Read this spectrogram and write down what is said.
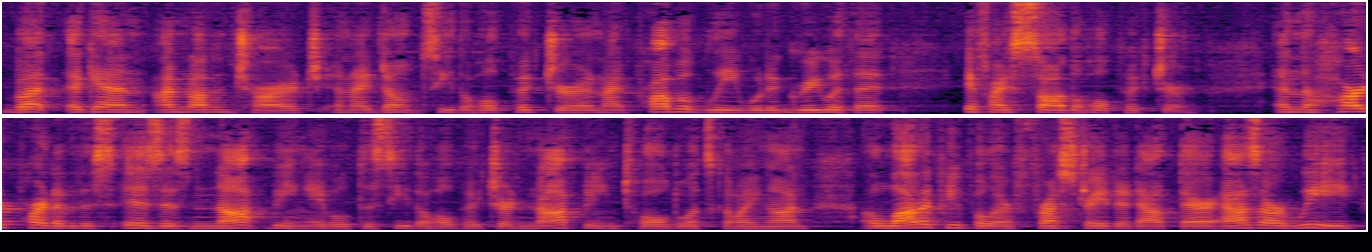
But again, I'm not in charge and I don't see the whole picture. And I probably would agree with it if I saw the whole picture. And the hard part of this is is not being able to see the whole picture, not being told what's going on. A lot of people are frustrated out there, as are we,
